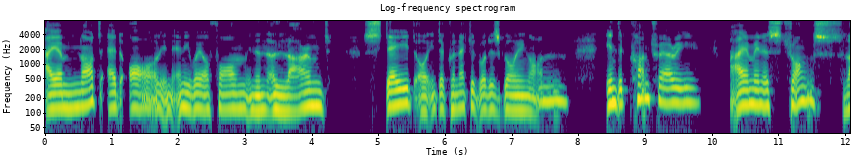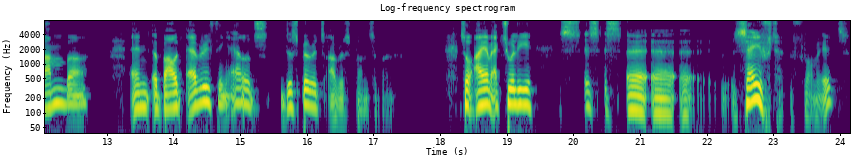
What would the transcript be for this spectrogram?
I am not at all in any way or form in an alarmed state or interconnected what is going on. In the contrary, I am in a strong slumber, and about everything else, the spirits are responsible. So I am actually uh, uh, uh, saved from it.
